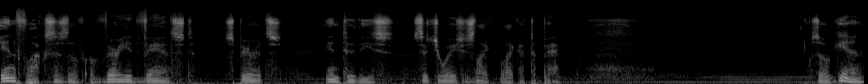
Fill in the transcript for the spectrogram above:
influxes of, of very advanced spirits into these situations like, like a Tibet. So again,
